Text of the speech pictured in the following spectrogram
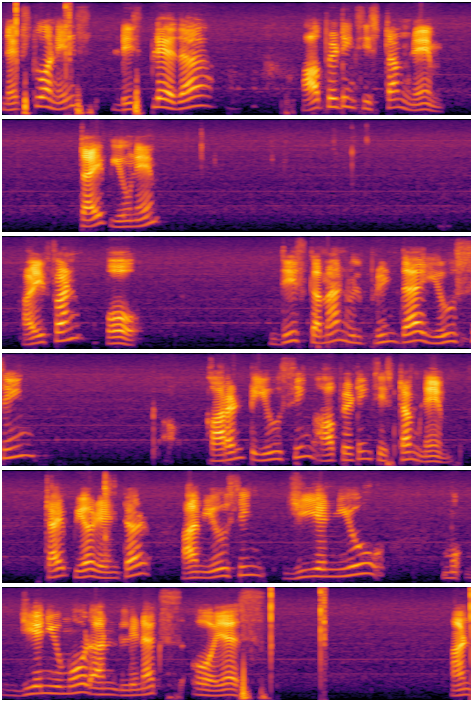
next one is display the operating system name. Type uname hyphen o. This command will print the using current using operating system name. Type here enter. I'm using GNU GNU mode and Linux OS. And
